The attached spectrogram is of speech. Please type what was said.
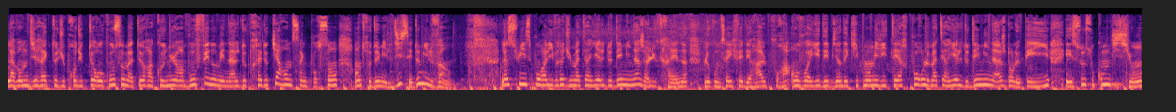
La vente directe du producteur au consommateur a connu un bond phénoménal de près de 45% entre 2010 et 2020. La Suisse pourra livrer du matériel de déminage à l'Ukraine. Le Conseil fédéral pourra envoyer des biens d'équipement militaire pour le matériel de déminage dans le pays et ce sous condition.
